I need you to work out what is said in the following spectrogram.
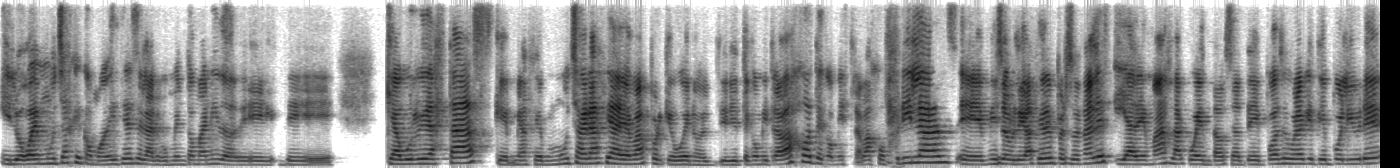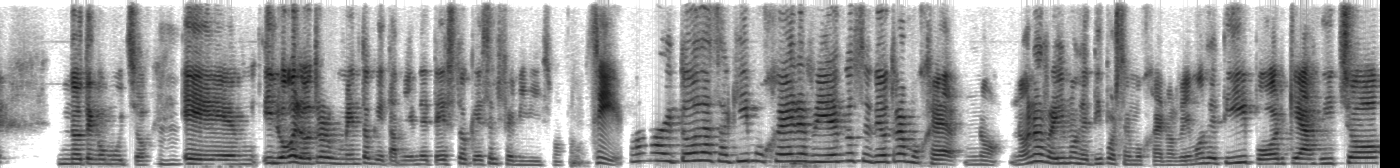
Y luego hay muchas que, como dices, el argumento manido de qué aburrida estás, que me hace mucha gracia además porque, bueno, yo tengo mi trabajo, tengo mis trabajos freelance, eh, mis obligaciones personales y además la cuenta, o sea, te puedo asegurar que tiempo libre no tengo mucho. Eh, y luego el otro argumento que también detesto, que es el feminismo. Sí. Ay, todas aquí mujeres riéndose de otra mujer. No, no nos reímos de ti por ser mujer, nos reímos de ti porque has dicho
